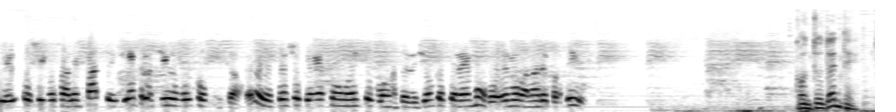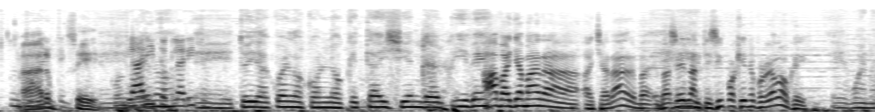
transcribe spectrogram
y esto si nos sale empate, siempre ha sido muy complicado. Pero yo pienso que en este momento, con la selección que tenemos, podemos ganar el partido. Contundente. Claro. Sí. Clarito, Bueno, clarito. eh, estoy de acuerdo con lo que está diciendo el pibe. Ah, ¿va a llamar a, a Chará? ¿Va, va a ser el anticipo aquí en el programa o qué? Eh, bueno,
